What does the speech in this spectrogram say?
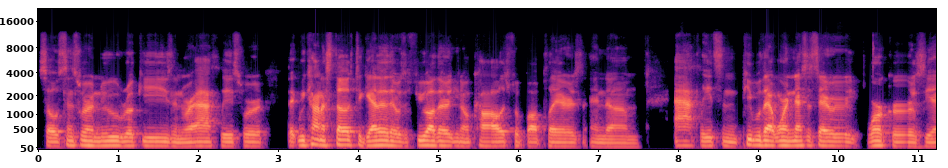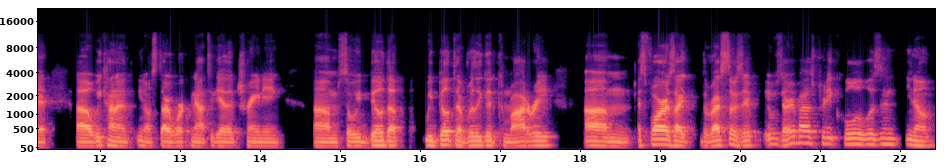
so since we're new rookies and we're athletes, we're that we kind of stuck together. There was a few other, you know, college football players and um, athletes and people that weren't necessarily workers yet. Uh, we kind of, you know, started working out together, training. Um, so we build up, we built a really good camaraderie. Um, as far as like the wrestlers, it, it was everybody was pretty cool. It wasn't, you know,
